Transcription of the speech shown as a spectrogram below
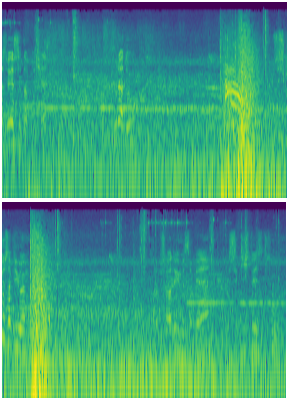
Jezu, jeszcze tam ktoś jest. Góra, dół. Przecież go zabiłem. Dobra, przeładujmy sobie. Jeszcze gdzieś tu jest dwóch.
